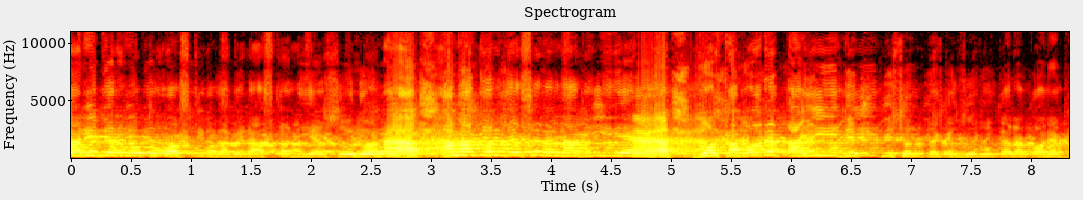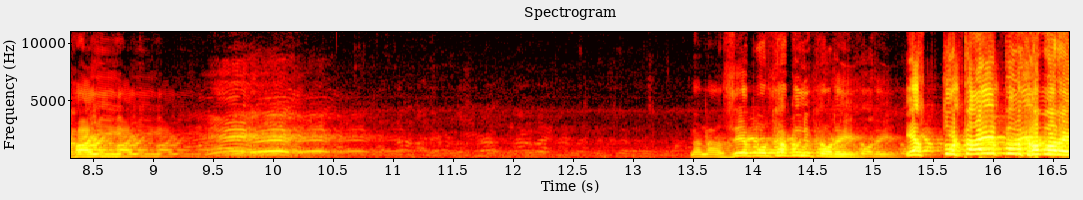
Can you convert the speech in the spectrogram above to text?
নারীদের মতো অস্থির ভাবে রাস্তা দিয়ে চলো না। আমাদের দেশের নারীরা বোরখা পরে তাই পিছন থেকে যুবকেরা করে ভাই। না না, যে বোরখা গুনি পরে, এতটাই বোরখা পরে।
